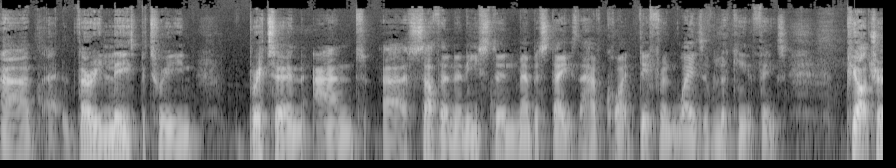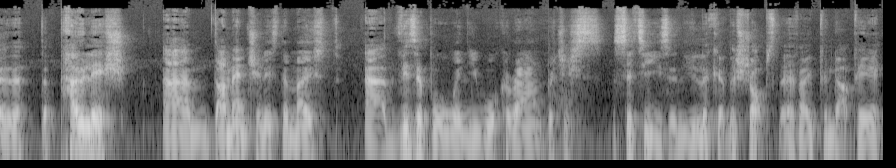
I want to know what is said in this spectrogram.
uh, very least, between Britain and uh, southern and eastern member states that have quite different ways of looking at things. Piotr, the, the Polish um, dimension is the most uh, visible when you walk around British cities and you look at the shops that have opened up here,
